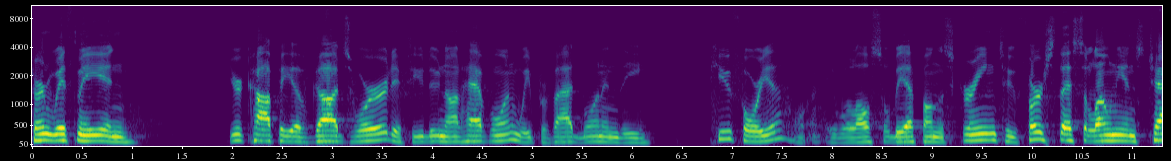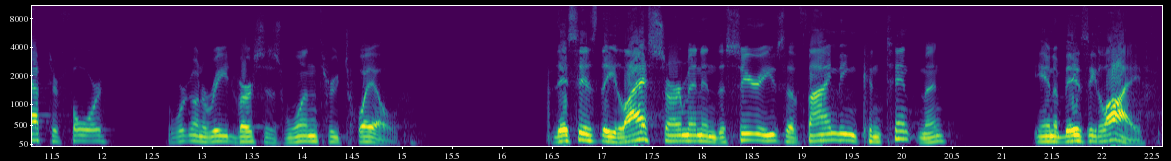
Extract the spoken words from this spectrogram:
Turn with me in your copy of God's Word. If you do not have one, we provide one in the pew for you. It will also be up on the screen to 1 Thessalonians chapter 4. We're going to read verses 1 through 12. This is the last sermon in the series of finding contentment in a busy life.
